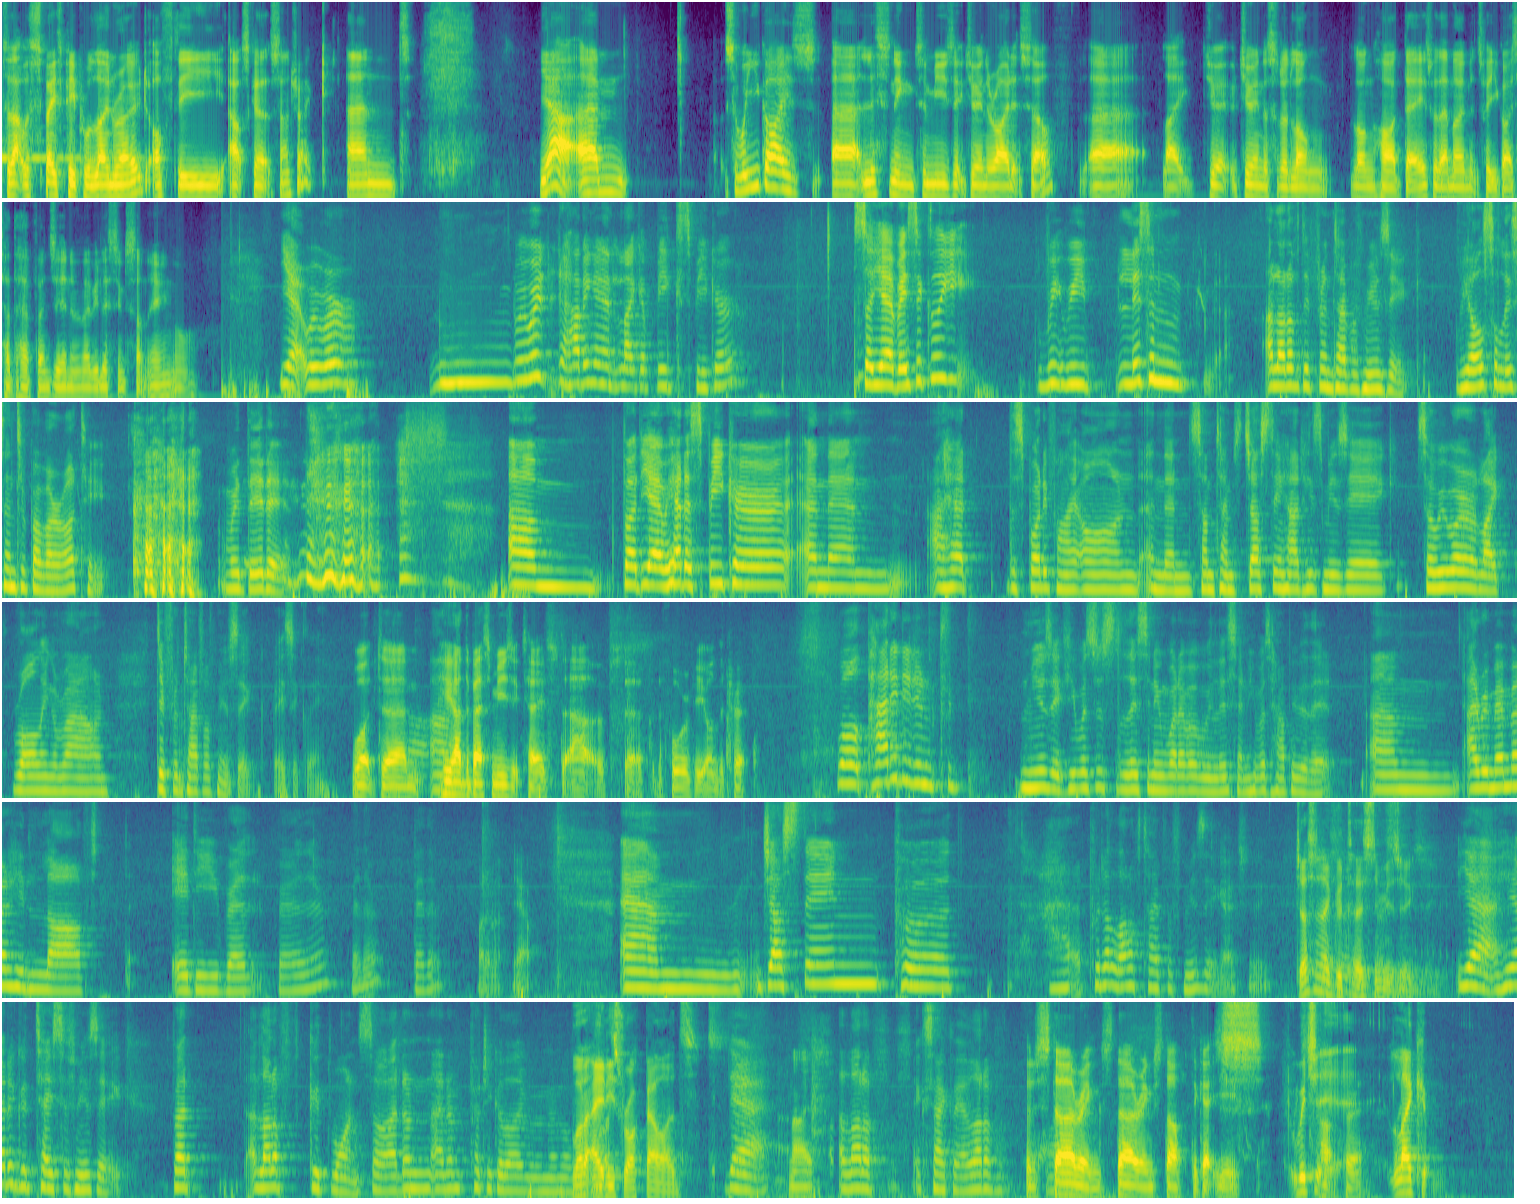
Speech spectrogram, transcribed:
That was Space People Lone Road off the Outskirts soundtrack. And yeah, um, so were you guys uh, listening to music during the ride itself? Uh, like dur- during the sort of long, long, hard days? Were there moments where you guys had the headphones in and maybe listening to something? Or Yeah, we were mm, we were having a like a big speaker. So yeah, basically we we listen a lot of different type of music. We also listened to Pavarotti. we did it. um, but yeah, we had a speaker, and then I had the Spotify on, and then sometimes Justin had his music. So we were like rolling around different type of music, basically. what? Um, who had the best music taste out of the, the four of you on the trip? Well, Patty didn't put music. He was just listening whatever we listened. He was happy with it. Um, I remember he loved Eddie Vedder, Vedder, Vedder, Vedder, whatever. Yeah. Um, Justin put put a lot of type of music actually. Justin had good taste in music. Yeah, he had a good taste of music, but a lot of good ones. So I don't I don't particularly remember. A lot of 80s rock ballads. Yeah, Nice. a lot of exactly a lot of Sort of stirring, stirring stuff to get you S- Which, it. like,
